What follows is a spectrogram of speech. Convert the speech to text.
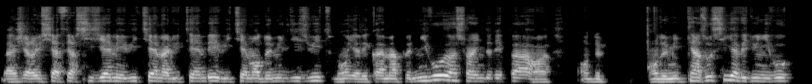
bah, j'ai réussi à faire sixième et huitième à l'UTMB, huitième en 2018. Bon, il y avait quand même un peu de niveau hein, sur la ligne de départ. En, en 2015 aussi, il y avait du niveau.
